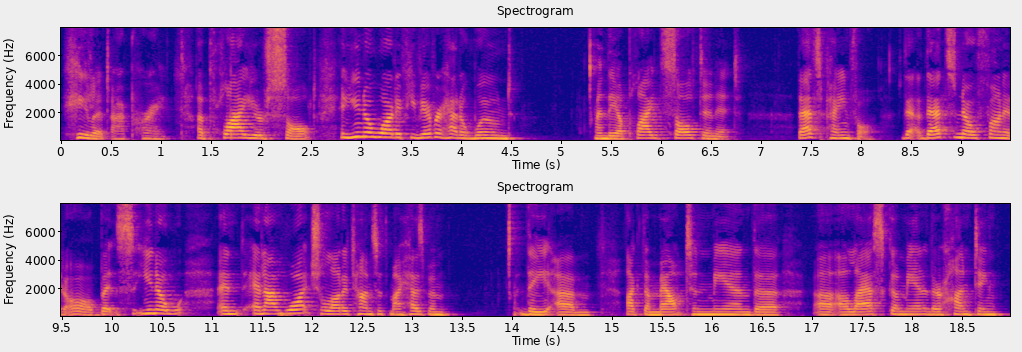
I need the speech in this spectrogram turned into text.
heal it, I pray. Apply your salt. And you know what? If you've ever had a wound and they applied salt in it, that's painful. That, that's no fun at all. But you know, and and I watch a lot of times with my husband the um like the mountain men, the uh, Alaska men, and they're hunting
